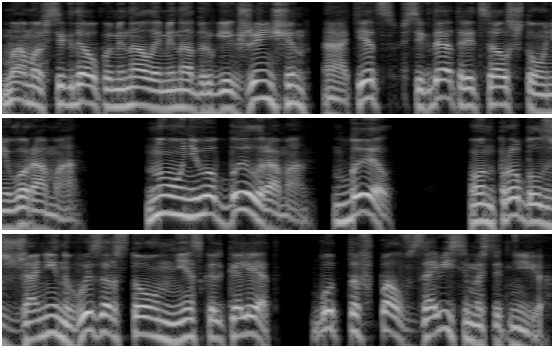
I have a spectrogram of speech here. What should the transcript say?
Мама всегда упоминала имена других женщин, а отец всегда отрицал, что у него роман. Ну, у него был роман. Был. Он пробыл с Жанин Уизерстоун несколько лет, будто впал в зависимость от нее.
